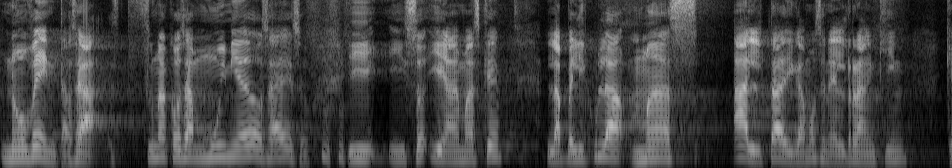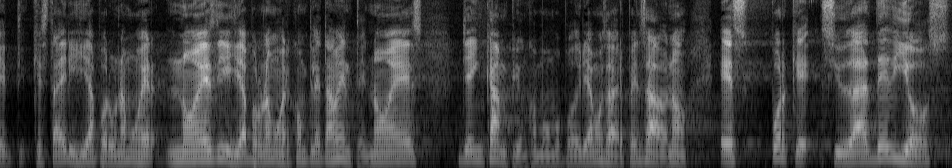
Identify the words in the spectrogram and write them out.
90, o sea, es una cosa muy miedosa eso. Y, y, so- y además que la película más alta, digamos, en el ranking que, que está dirigida por una mujer, no es dirigida por una mujer completamente, no es Jane Campion, como podríamos haber pensado, no, es porque Ciudad de Dios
